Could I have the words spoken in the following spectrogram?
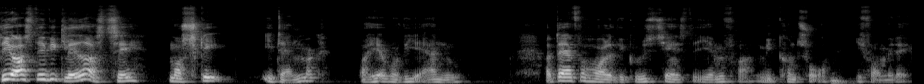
Det er også det, vi glæder os til, måske i Danmark, og her hvor vi er nu. Og derfor holder vi gudstjeneste hjemme fra mit kontor i formiddag.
